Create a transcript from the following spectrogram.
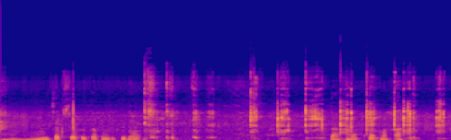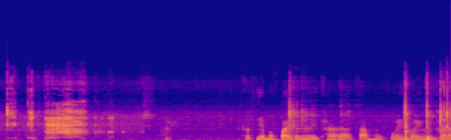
อืมจับเสร็จเลยค่ะเพื่อนพี่น้องตักมดคลุกนะคะ กระเทียมลงไปเลยค่ะตามเลยเกรงๆเลยค่ะ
